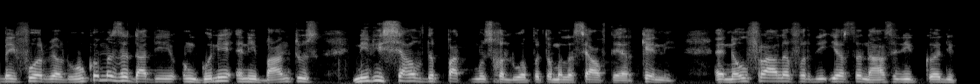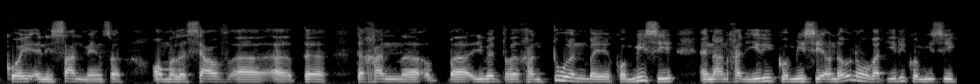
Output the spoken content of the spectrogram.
byvoorbeeld, hoekom is dit dat die Nguni en die Bantus nie dieselfde pad moes geloop het om hulle self te erken nie? En nou vra hulle vir die eerste nasie die die Khoi en die San mense om hulle self uh, uh te te gaan uh, uh, jy weet gaan toon by 'n kommissie en dan gaan hierdie kommissie onthou nou wat hierdie kommissie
